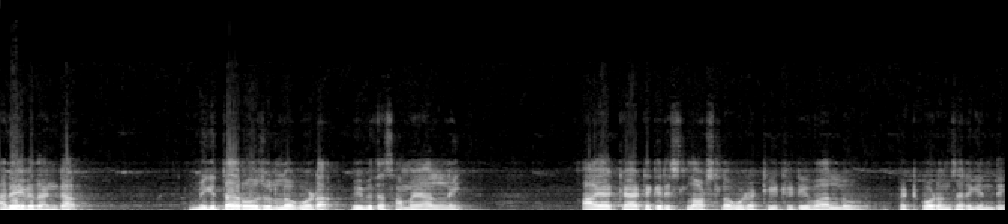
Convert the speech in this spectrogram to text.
అదేవిధంగా మిగతా రోజుల్లో కూడా వివిధ సమయాల్ని ఆయా కేటగిరీ స్లాట్స్లో కూడా టీటీడీ వాళ్ళు పెట్టుకోవడం జరిగింది.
